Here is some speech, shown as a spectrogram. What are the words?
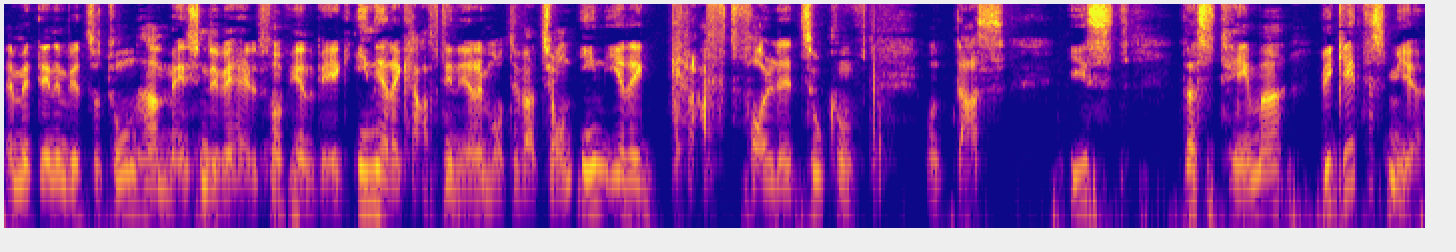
äh, mit denen wir zu tun haben, Menschen, die wir helfen auf ihren Weg, in ihre Kraft, in ihre Motivation, in ihre kraftvolle Zukunft. Und das ist das Thema, wie geht es mir?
